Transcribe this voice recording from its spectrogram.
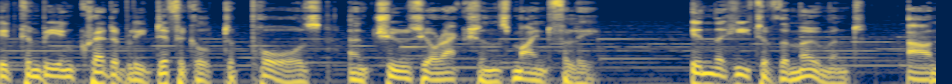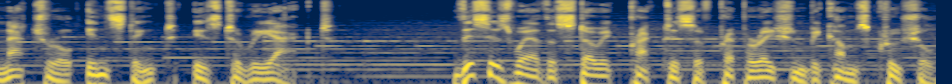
it can be incredibly difficult to pause and choose your actions mindfully. In the heat of the moment, our natural instinct is to react. This is where the Stoic practice of preparation becomes crucial.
